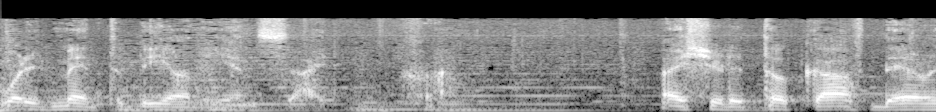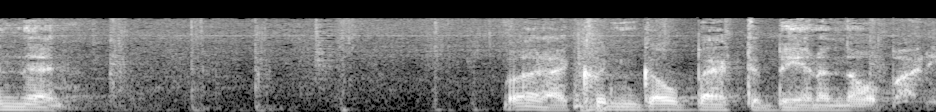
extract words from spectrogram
What it meant to be on the inside. I should have took off there and then. But I couldn't go back to being a nobody.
